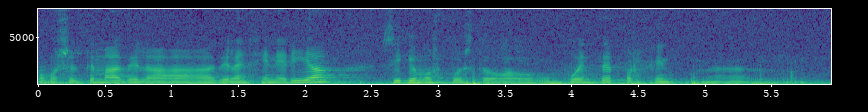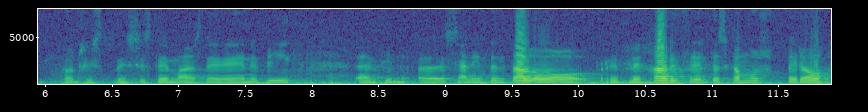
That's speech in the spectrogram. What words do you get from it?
como es el tema de la, ingeniería. Sí que hemos puesto un puente, por fin, con de sistemas de NBIC, en fin, eh, se han intentado reflejar diferentes campos, pero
